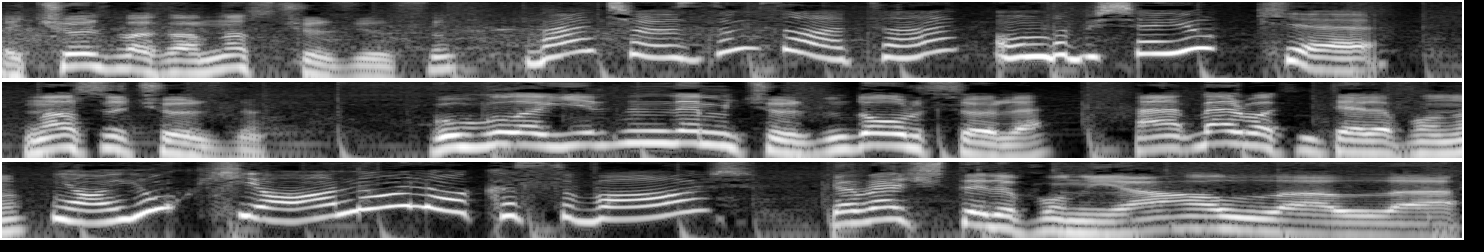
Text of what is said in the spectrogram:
E çöz bakalım nasıl çözüyorsun? Ben çözdüm zaten. Onda bir şey yok ki. Nasıl çözdün? Google'a girdin de mi çözdün? Doğru söyle. Ha, ver bakayım telefonu. Ya yok ya ne alakası var? Ya ver şu telefonu ya Allah Allah.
